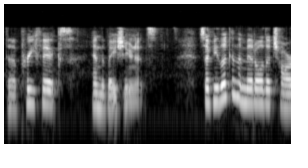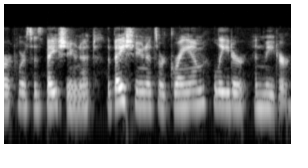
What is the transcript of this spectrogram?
the prefix and the base units. So if you look in the middle of the chart where it says base unit, the base units are gram, liter, and meter.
